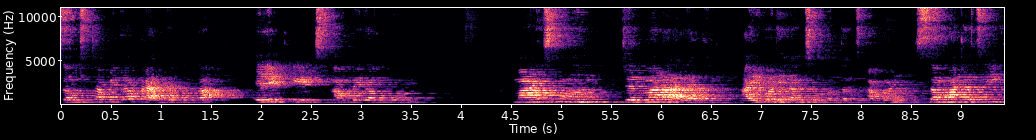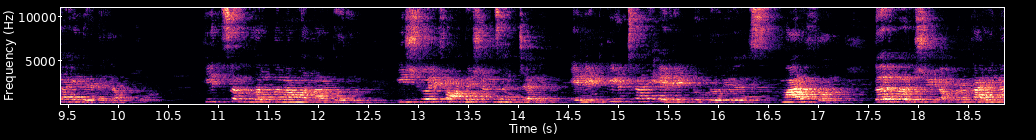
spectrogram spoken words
संस्थापिका प्राध्यापका एलिट किड्स आंबेगाव पुणे. माणूस म्हणून जन्माला आल्यावर आई वडिलांसोबतच आपण समाजाचेही काही देणे लागतो हीच संकल्पना मनात धरून ईश्वरी फाउंडेशन संचालित एलिट किड्स आणि एलिट ट्युटोरियल्स मार्फत दरवर्षी आपण काही ना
